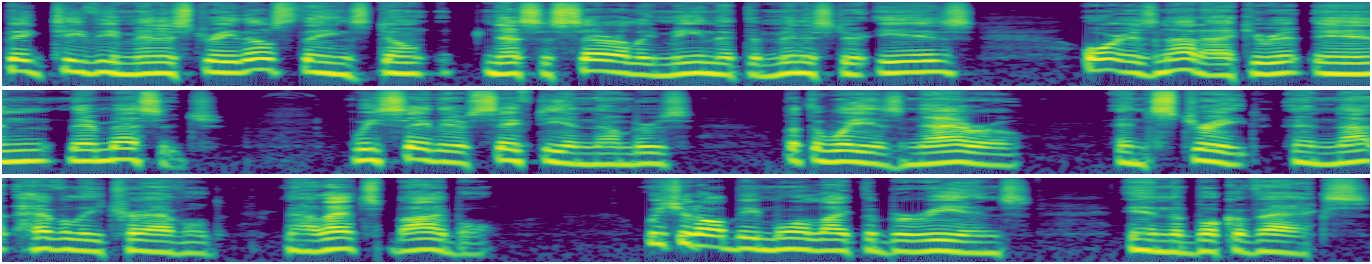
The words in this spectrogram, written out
big TV ministry, those things don't necessarily mean that the minister is or is not accurate in their message. We say there's safety in numbers, but the way is narrow and straight and not heavily traveled. Now that's Bible. We should all be more like the Bereans in the book of Acts,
